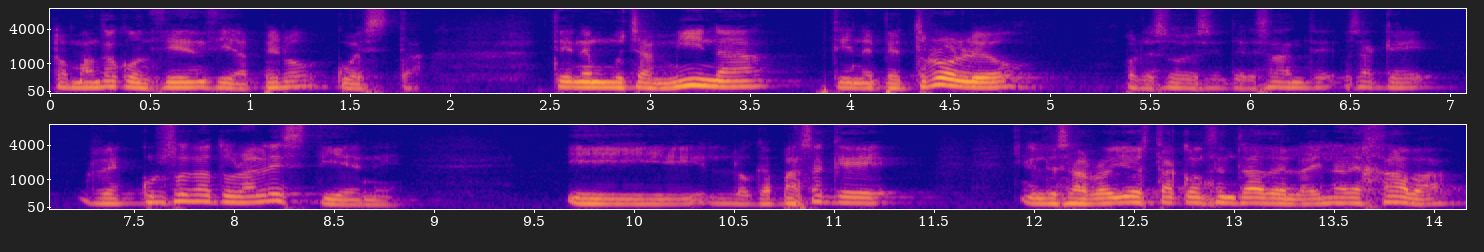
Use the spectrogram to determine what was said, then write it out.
tomando conciencia, pero cuesta. Tiene mucha mina, tiene petróleo, por eso es interesante. O sea que recursos naturales tiene. Y lo que pasa que el desarrollo está concentrado en la isla de Java,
